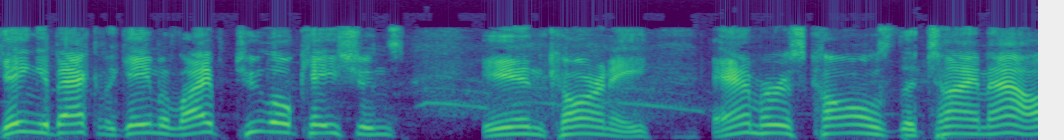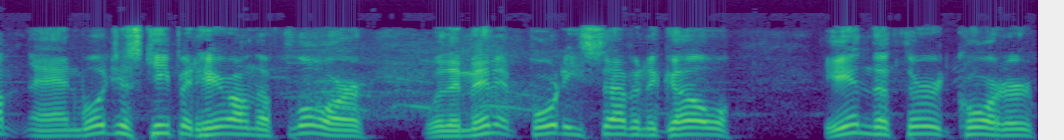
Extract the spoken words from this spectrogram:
Getting you back in the game of life, two locations in Kearney. Amherst calls the timeout, and we'll just keep it here on the floor with a minute 47 to go in the third quarter.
